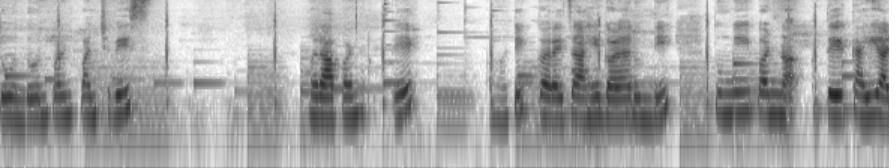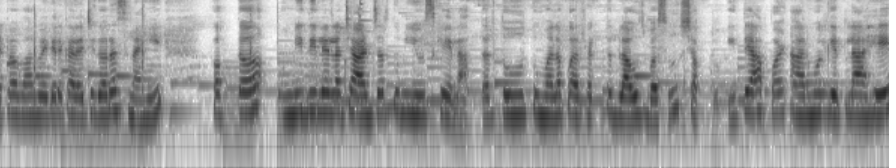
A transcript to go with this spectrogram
दोन दोन पॉईंट पंचवीस. वर आपण ते टिक करायचं आहे गळ्या रुंदी तुम्ही पण ते काही आठवा भाग वगैरे करायची गरज नाही. फक्त मी दिलेला चार्ट जर तुम्ही यूज केला तर तो तुम्हाला परफेक्ट ब्लाऊज बसू शकतो. इथे आपण आरमोल घेतला आहे.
